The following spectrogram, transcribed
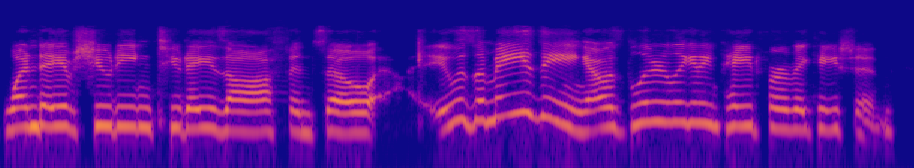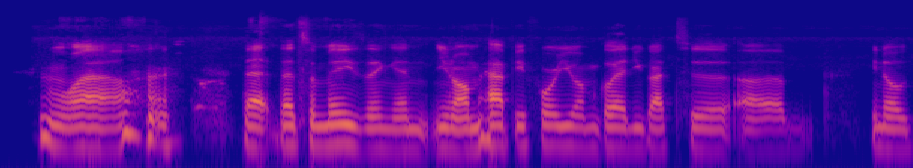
one day of shooting, two days off, and so it was amazing. I was literally getting paid for a vacation. Wow, that that's amazing, and you know I'm happy for you. I'm glad you got to. Uh, you know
